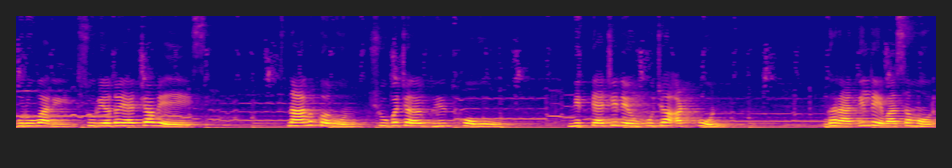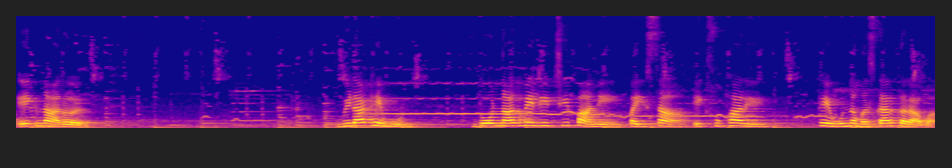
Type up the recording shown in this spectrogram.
गुरुवारी सूर्योदयाच्या वेळेस स्नान करून शुभचर्भित होऊ. नित्याची देवपूजा आटपून घरातील देवासमोर एक नारळ विडा ठेवून दोन नागवेलीची पाने पैसा एक सुपारी ठेवून नमस्कार करावा.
